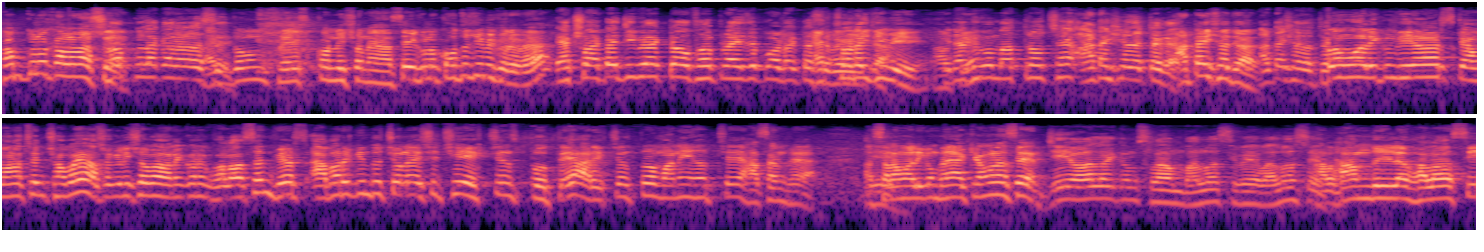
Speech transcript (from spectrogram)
সবগুলো কালার আছে? সবগুলা কালার আছে। একদম ফ্রেশ কন্ডিশনে আছে। এগুলো কত জিবি করে ভাই? একশো আঠাশ জিবি একটা অফার প্রাইসে প্রোডাক্ট আছে 128 ভাই এটা। দিব মাত্র হচ্ছে আঠাশ হাজার টাকা। আঠাইশ হাজার। আঠাশ হাজার টাকা। আসসালামু আলাইকুম ভিউয়ার্স কেমন আছেন সবাই? আশা করি সবাই অনেক অনেক ভালো আছেন। ভিউয়ার্স আবারও কিন্তু চলে এসেছি এক্সচেঞ্জ প্রোতে আর এক্সচেঞ্জ প্রো মানে হচ্ছে হাসান ভাইয়া। আসসালামু আলাইকুম ভাইয়া কেমন আছেন? জি ওয়ালাইকুম সালাম। ভালো আছি ভাই ভালো আছেন? আলহামদুলিল্লাহ ভালো আছি।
